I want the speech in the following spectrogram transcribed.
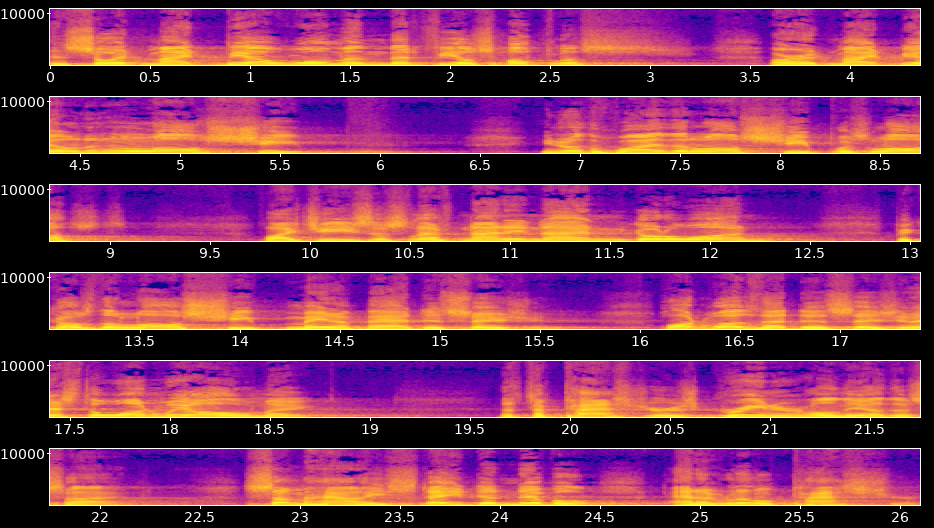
And so it might be a woman that feels hopeless, or it might be a little lost sheep. You know the, why the lost sheep was lost? Why Jesus left 99 and go to one? because the lost sheep made a bad decision. What was that decision? It's the one we all make that the pasture is greener on the other side. Somehow he stayed to nibble at a little pasture.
